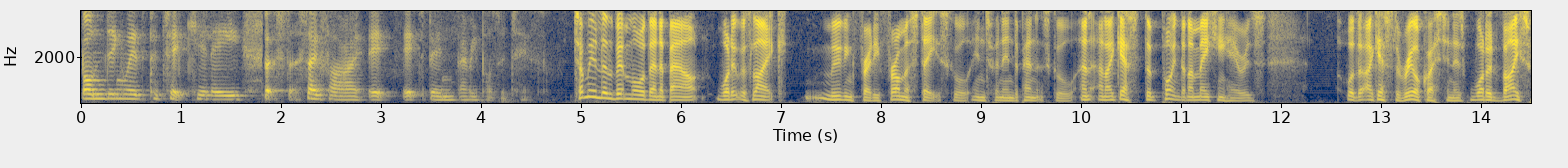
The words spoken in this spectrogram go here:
bonding with, particularly. But so far, it, it's been very positive. Tell me a little bit more then about what it was like moving Freddie from a state school into an independent school. And, and I guess the point that I'm making here is well, I guess the real question is what advice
